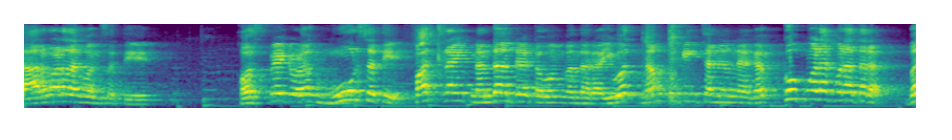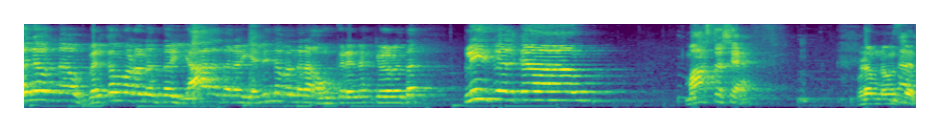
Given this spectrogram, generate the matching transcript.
ಧಾರವಾಡದಾಗ ಒಂದ್ಸತಿ ಹೊಸಪೇಟ್ ಒಳಗ್ ಮೂರ್ ಸತಿ ಫಸ್ಟ್ ರ್ಯಾಂಕ್ ನಂದ ಅಂತ ಹೇಳಿ ತಗೊಂಡ್ ಬಂದಾರ. ಇವತ್ ನಮ್ ಕುಕಿಂಗ್ ಚಾನೆಲ್ನಾಗ ಕುಕ್ ಮಾಡಕ್ ಬರತ್ತಾರ. ಬನ್ನಿ ಅವ್ರನ್ನ ವೆಲ್ಕಮ್ ಮಾಡೋಣ ಅಂತ ಯಾರ ಅದಾರ ಎಲ್ಲಿಂದ ಬಂದಾರ ಅವ್ರ ಕಡೆನ ಕೇಳೋಣ please welcome master chef madam ನಮಸ್ಕಾರ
